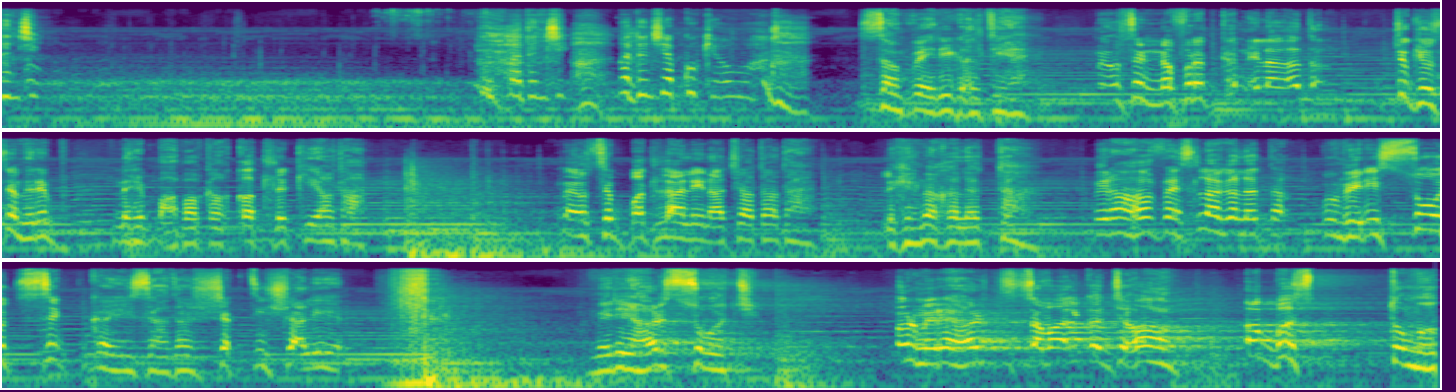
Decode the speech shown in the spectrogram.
मदन जी मदन जी मदन जी आपको क्या हुआ? सब मेरी गलती है। मैं उससे नफरत करने लगा था, क्योंकि उसने मेरे मेरे पापा का कत्ल किया था। मैं उससे बदला लेना चाहता था, लेकिन मैं गलत था। मेरा हर फैसला गलत था। वो मेरी सोच से कहीं ज़्यादा शक्तिशाली है। मेरी हर सोच और मेरे हर सवाल का जवाब अब बस तुम हो।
